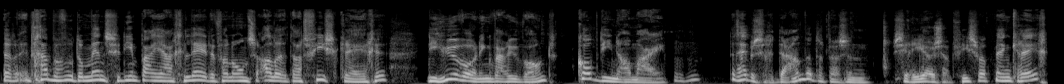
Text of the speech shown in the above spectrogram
Het gaat bijvoorbeeld om mensen die een paar jaar geleden... van ons alle het advies kregen... die huurwoning waar u woont, koop die nou maar. Dat hebben ze gedaan. Dat was een serieus advies wat men kreeg.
